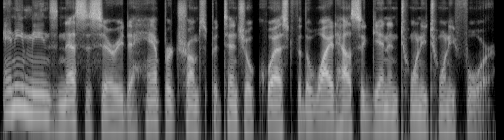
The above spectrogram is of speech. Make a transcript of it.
any means necessary to hamper Trump's potential quest for the White House again in 2024.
